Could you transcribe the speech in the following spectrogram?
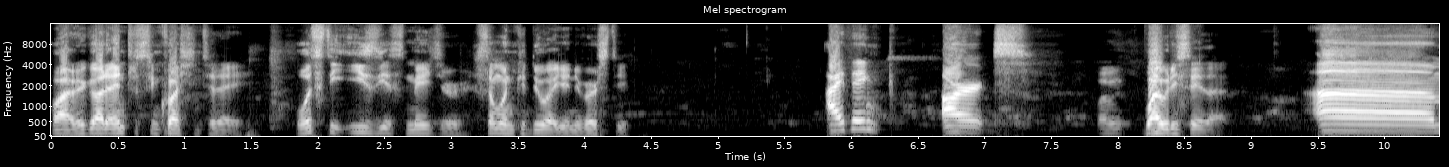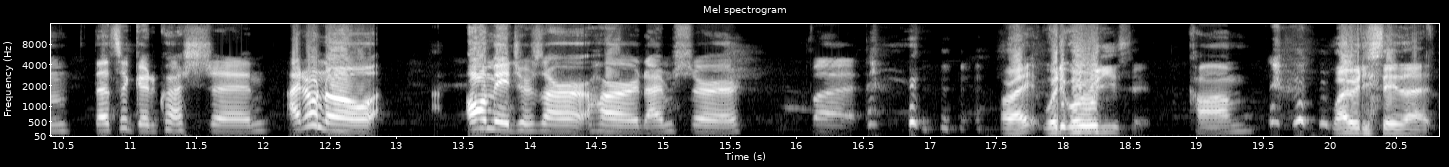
All right, we got an interesting question today. What's the easiest major someone could do at university? I think art. Why would you say that? Um, that's a good question. I don't know. All majors are hard, I'm sure, but All right, what, what would you say? Comm. Why would you say that?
